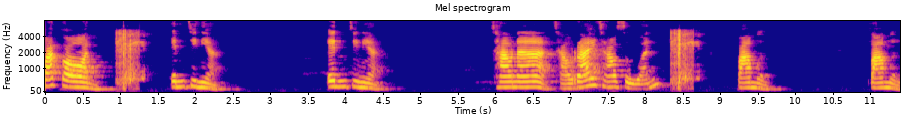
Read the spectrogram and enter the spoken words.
วกร engineer engineer ชาวนา ชาวไร่ ชาวสวน farmer farmer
